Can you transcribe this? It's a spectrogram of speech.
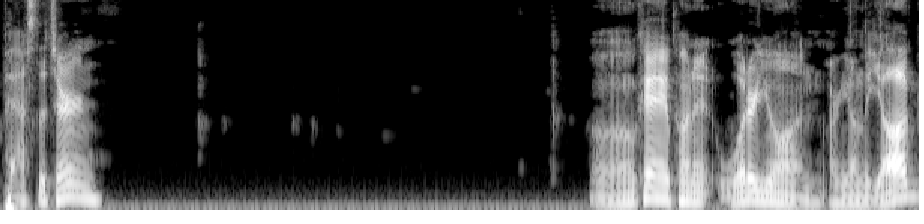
pass the turn. Okay, opponent, what are you on? Are you on the Yogg?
